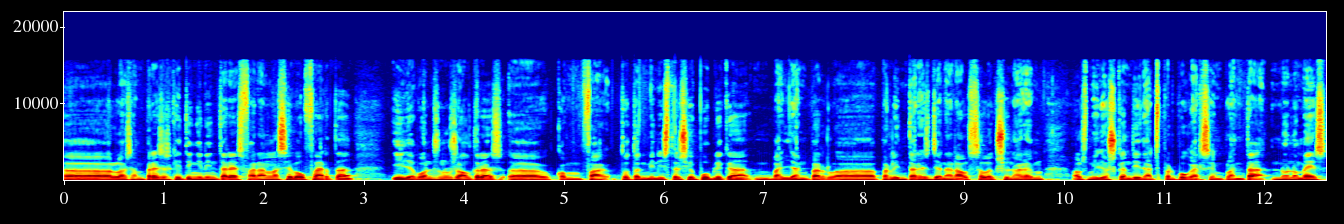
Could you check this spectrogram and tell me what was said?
eh, les empreses que hi tinguin interès faran la seva oferta i llavors nosaltres, eh, com fa tota administració pública, vetllant per, per l'interès general, seleccionarem els millors candidats per poder-se implantar. No només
